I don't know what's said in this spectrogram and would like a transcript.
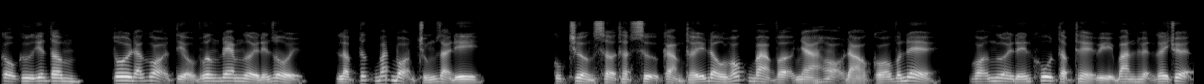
Cậu cứ yên tâm, tôi đã gọi tiểu vương đem người đến rồi, lập tức bắt bọn chúng giải đi. Cục trưởng sở thật sự cảm thấy đầu góc bà vợ nhà họ đảo có vấn đề, gọi người đến khu tập thể ủy ban huyện gây chuyện,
